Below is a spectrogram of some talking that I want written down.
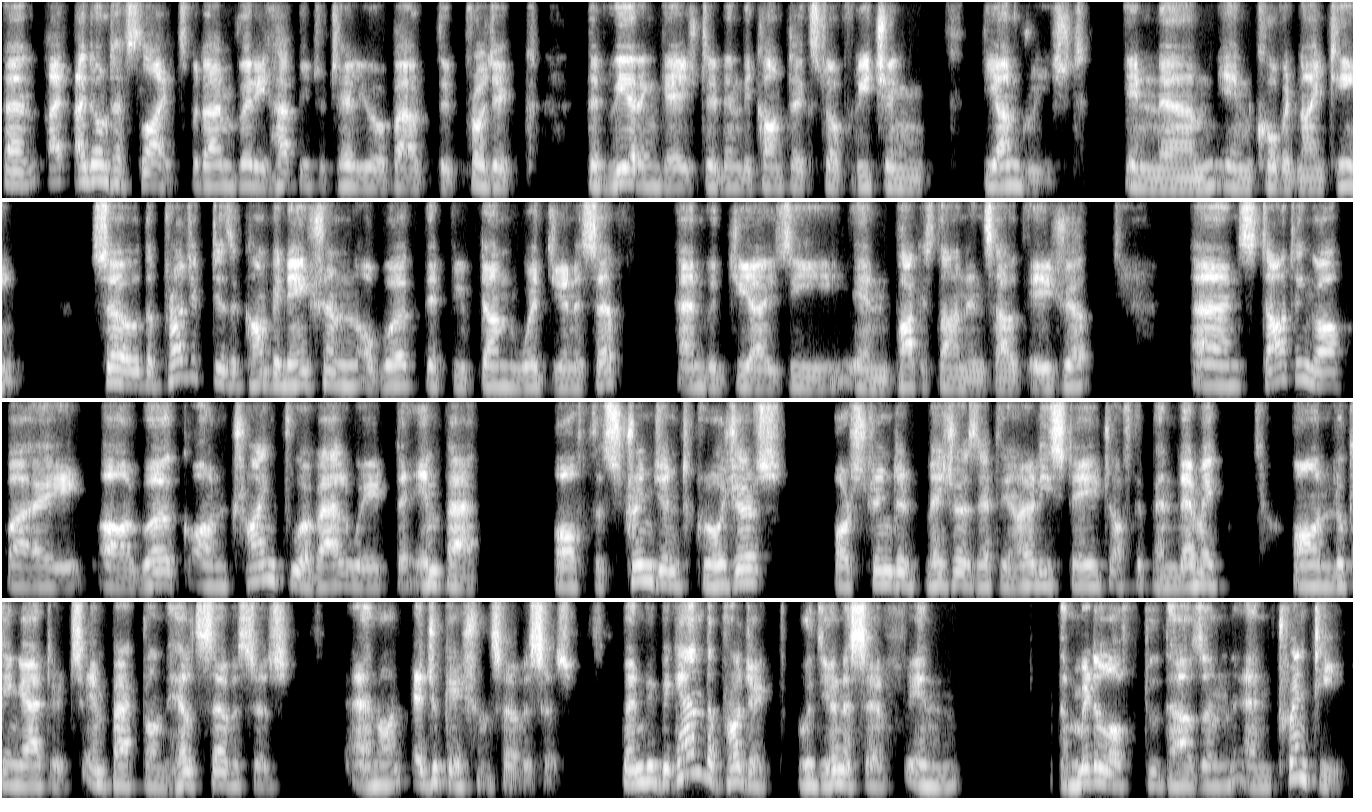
And I, I don't have slides but i'm very happy to tell you about the project that we are engaged in in the context of reaching the unreached in um, in covid-19 so the project is a combination of work that we've done with UNICEF and with GIZ in Pakistan and South Asia. And starting off by our work on trying to evaluate the impact of the stringent closures or stringent measures at the early stage of the pandemic on looking at its impact on health services and on education services. When we began the project with UNICEF in the middle of 2020,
